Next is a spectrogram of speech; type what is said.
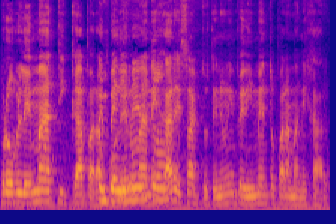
problemática para poder manejar, exacto, tenía un impedimento para manejar,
